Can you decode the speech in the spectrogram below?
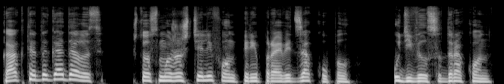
«Как ты догадалась, что сможешь телефон переправить за купол?» — удивился дракон.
